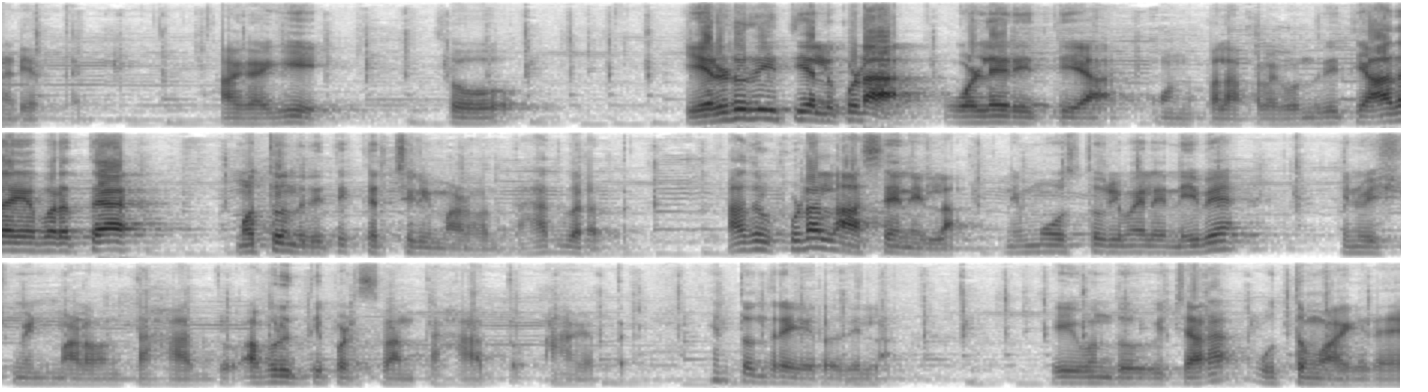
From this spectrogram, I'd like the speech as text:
ನಡೆಯುತ್ತೆ. ಹಾಗಾಗಿ ಸೊ ಎರಡು ರೀತಿಯಲ್ಲೂ ಕೂಡ ಒಳ್ಳೆ ರೀತಿಯ ಒಂದು ಫಲಾಫಲ ಒಂದು ರೀತಿ ಆದಾಯ ಬರುತ್ತೆ, ಮತ್ತೊಂದು ರೀತಿ ಖರ್ಚುಗಳು ಮಾಡುವಂತಹದ್ದು ಬರುತ್ತೆ. ಆದರೂ ಕೂಡ ಲಾಸ್ ಏನಿಲ್ಲ. ನಿಮ್ಮ ವಸ್ತುಗಳ ಮೇಲೆ ನೀವೇ ಇನ್ವೆಸ್ಟ್ಮೆಂಟ್ ಮಾಡುವಂತಹದ್ದು, ಅಭಿವೃದ್ಧಿಪಡಿಸುವಂತಹದ್ದು ಆಗುತ್ತೆ. ಏನು ತೊಂದರೆ ಇರೋದಿಲ್ಲ. ಈ ಒಂದು ವಿಚಾರ ಉತ್ತಮವಾಗಿದೆ.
